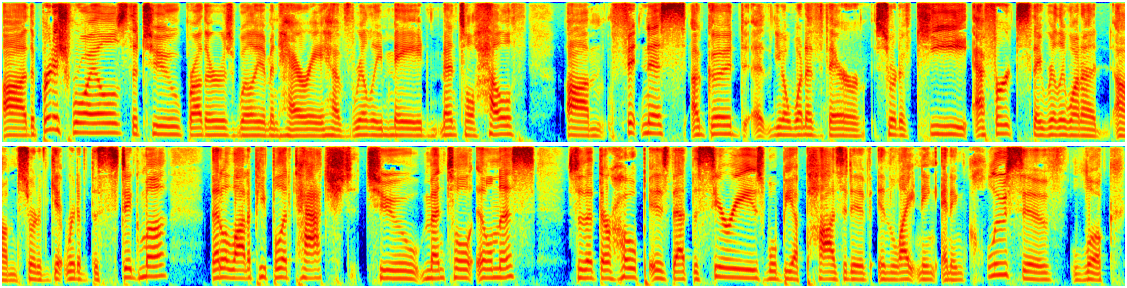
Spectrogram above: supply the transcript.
Uh, the British royals, the two brothers, William and Harry, have really made mental health, um, fitness a good, uh, you know, one of their sort of key efforts. They really want to um, sort of get rid of the stigma that a lot of people attached to mental illness. So that their hope is that the series will be a positive, enlightening, and inclusive look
